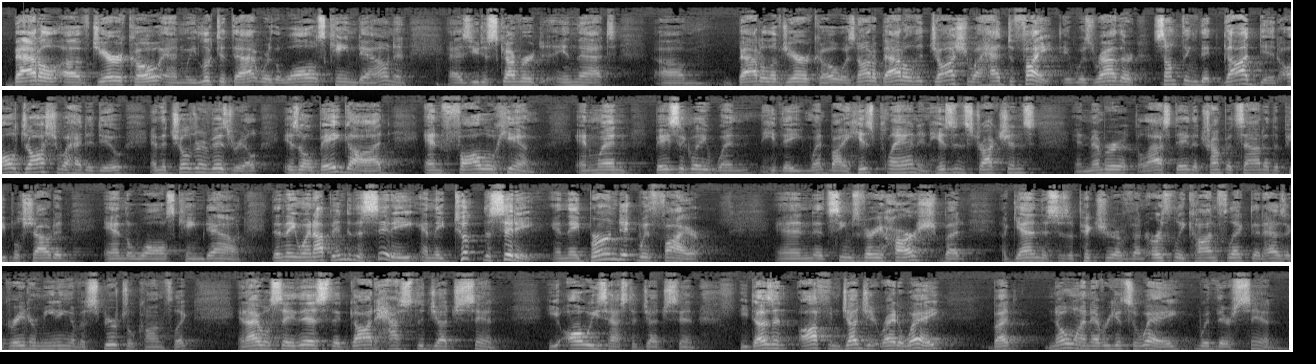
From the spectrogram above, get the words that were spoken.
Battle of Jericho, and we looked at that where the walls came down. And as you discovered in that um, Battle of Jericho it was not a battle that Joshua had to fight. It was rather something that God did. All Joshua had to do, and the children of Israel, is obey God and follow Him. And when basically when he, they went by His plan and His instructions, and remember the last day the trumpet sounded, the people shouted, and the walls came down. Then they went up into the city and they took the city and they burned it with fire. And it seems very harsh, but Again, this is a picture of an earthly conflict that has a greater meaning of a spiritual conflict. And I will say this that God has to judge sin. He always has to judge sin. He doesn't often judge it right away, but no one ever gets away with their sin.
